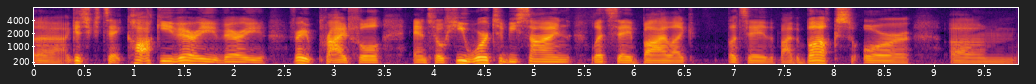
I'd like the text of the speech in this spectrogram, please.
uh, I guess you could say cocky, very, very, very prideful. And so if he were to be signed, let's say by like, let's say by the Bucks or um,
